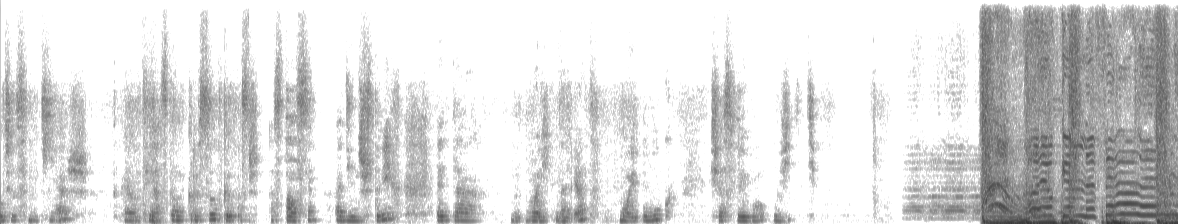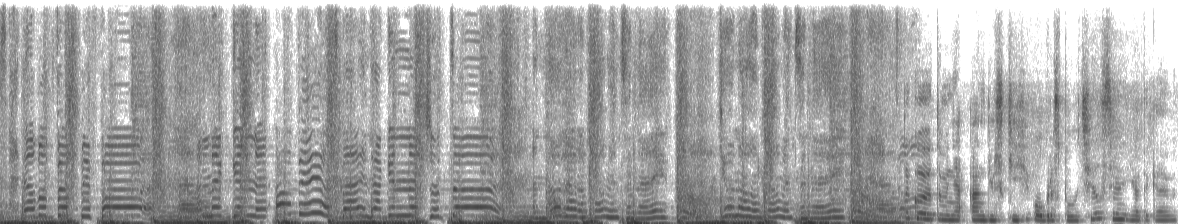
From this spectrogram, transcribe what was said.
Получился макияж. Такая вот я стала красоткой. Остался один штрих. Это мой наряд, мой лук. Сейчас вы его увидите. Меня ангельский образ получился. Я такая вот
